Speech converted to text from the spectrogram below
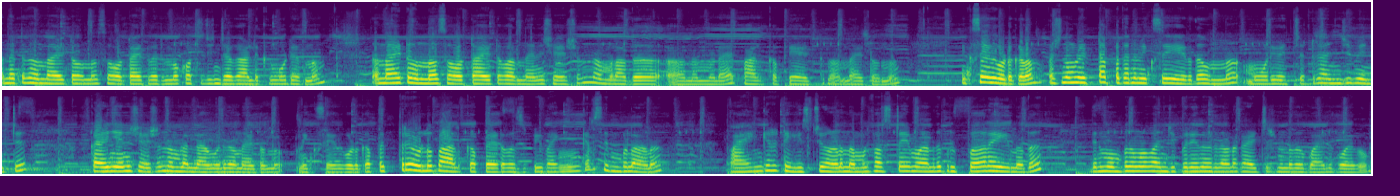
എന്നിട്ട് നന്നായിട്ട് ഒന്ന് സോട്ടായിട്ട് വരുമ്പോൾ കുറച്ച് ജിഞ്ചർ ഗാർലിക്കും കൂടി ഇടണം. നന്നായിട്ടൊന്ന് സോട്ടായിട്ട് വന്നതിന് ശേഷം നമ്മളത് നമ്മുടെ പാൽക്കപ്പയായിട്ട് നന്നായിട്ടൊന്ന് മിക്സ് ചെയ്ത് കൊടുക്കണം. പക്ഷെ നമ്മൾ ഇട്ടപ്പം തന്നെ മിക്സ് ചെയ്യരുത്. ഒന്ന് മൂടി വെച്ചിട്ട് ഒരു അഞ്ച് മിനിറ്റ് കഴിഞ്ഞതിന് ശേഷം നമ്മളെല്ലാം കൂടി നന്നായിട്ടൊന്ന് മിക്സ് ചെയ്ത് കൊടുക്കുക. അപ്പോൾ ഇത്രയേ ഉള്ളൂ പാൽക്കപ്പയുടെ റെസിപ്പി ഭയങ്കര സിമ്പിളാണ് ഭയങ്കര ടേസ്റ്റുമാണ് നമ്മൾ ഫസ്റ്റ് ടൈമാണ് ഇത് പ്രിപ്പയർ ചെയ്യുന്നത്. ഇതിന് മുമ്പ് നമ്മൾ വഞ്ചിപ്പുരയിൽ നിന്ന് ഒരു തവണ കഴിച്ചിട്ടുണ്ട് ദുബായിൽ പോയപ്പം.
